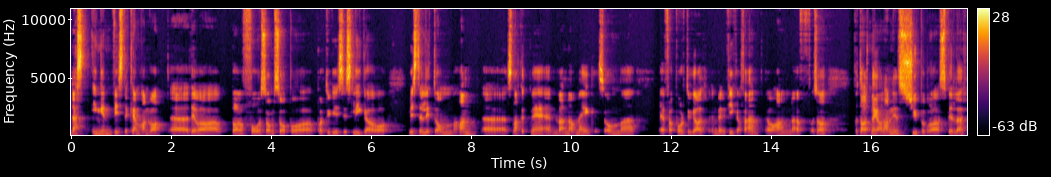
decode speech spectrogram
nesten ingen visste hvem han var. Eh, det var bare få som så på portugisisk liga og visste litt om han. Uh, snakket med en venn av meg som uh, er fra Portugal, en Benfica-fan. og han eh, så fortalte meg at han er en superbra spiller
